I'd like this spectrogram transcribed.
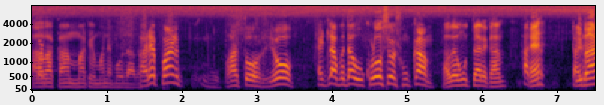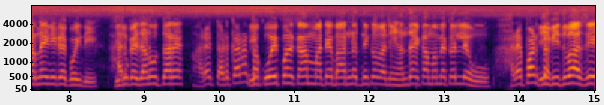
આવા કામ માટે મને બોલાવે. અરે પણ ઊભા તો રહ્યો. એટલા બધા ઉકળો છો શું કામ? હવે હું તારે કામ? હે ઈ બહાર નહીં નીકળે કોઈ દી. બીજું કઈ જાણવું તારે? અરે તડકાના ઈ કોઈ પણ કામ માટે બહાર નથી નીકળવાની. હંદાય કામ અમે કરી લેવું. અરે પણ ઈ વિધવા છે.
